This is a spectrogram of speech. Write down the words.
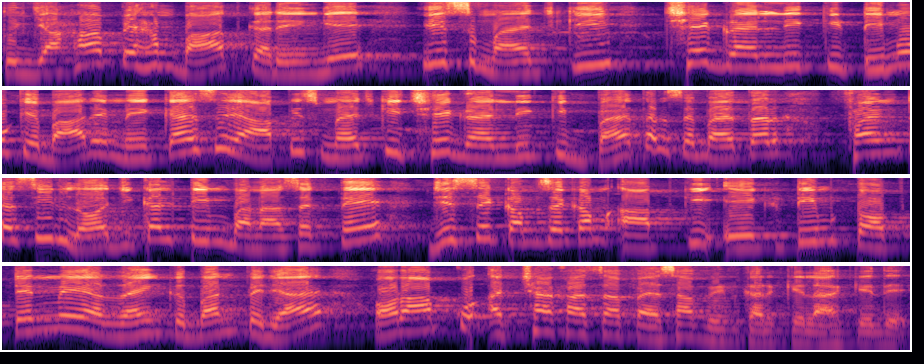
तो यहाँ पे हम बात करेंगे इस मैच की छह ग्रैंड लीग की टीमों के बारे में कैसे आप इस मैच की छह ग्रैंड लीग की बेहतर से बेहतर फैंटेसी लॉजिकल टीम बना सकते हैं, जिससे कम से कम आपकी एक टीम टॉप टेन में या रैंक वन पे जाए और आपको अच्छा खासा पैसा विन करके ला के दे।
